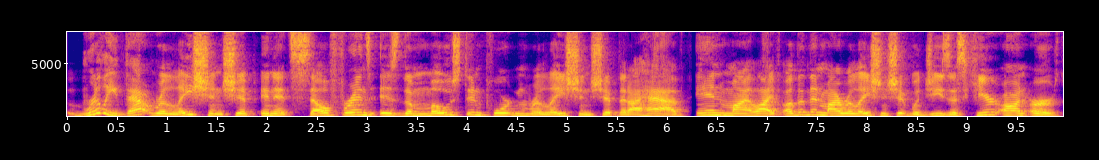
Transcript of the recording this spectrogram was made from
really that relationship in itself, friends, is the most important relationship that I have in my life. Other than my relationship with Jesus here on earth,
